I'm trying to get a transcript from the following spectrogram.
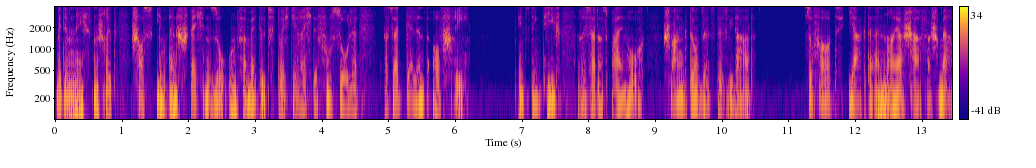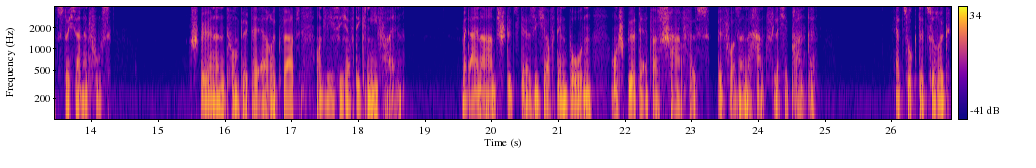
Mit dem nächsten Schritt schoss ihm ein Stechen so unvermittelt durch die rechte Fußsohle, dass er gellend aufschrie. Instinktiv riss er das Bein hoch, schwankte und setzte es wieder ab. Sofort jagte ein neuer scharfer Schmerz durch seinen Fuß. Stöhnend humpelte er rückwärts und ließ sich auf die Knie fallen. Mit einer Hand stützte er sich auf den Boden und spürte etwas Scharfes, bevor seine Handfläche brannte. Er zuckte zurück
